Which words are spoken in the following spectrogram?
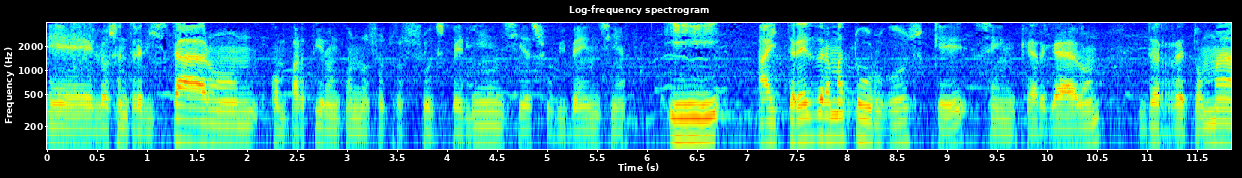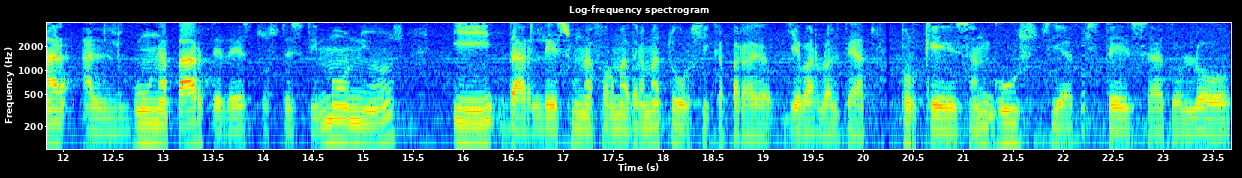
Eh, los entrevistaron, compartieron con nosotros su experiencia, su vivencia y hay tres dramaturgos que se encargaron de retomar alguna parte de estos testimonios y darles una forma dramatúrgica para llevarlo al teatro, porque es angustia, tristeza, dolor,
